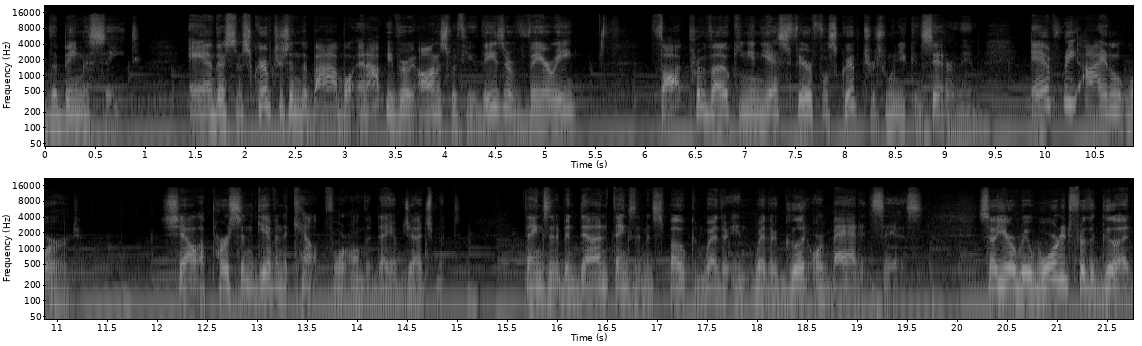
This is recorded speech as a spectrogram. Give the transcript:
the Bema seat. And there's some scriptures in the Bible, and I'll be very honest with you, these are very thought provoking and, yes, fearful scriptures when you consider them. Every idle word shall a person give an account for on the day of judgment. Things that have been done, things that have been spoken, whether, in, whether good or bad, it says. So you're rewarded for the good,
